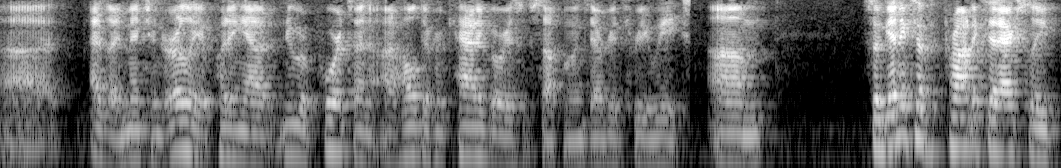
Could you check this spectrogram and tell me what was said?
uh, as I mentioned earlier, putting out new reports on a whole different categories of supplements every three weeks. Um, so getting to the products that actually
